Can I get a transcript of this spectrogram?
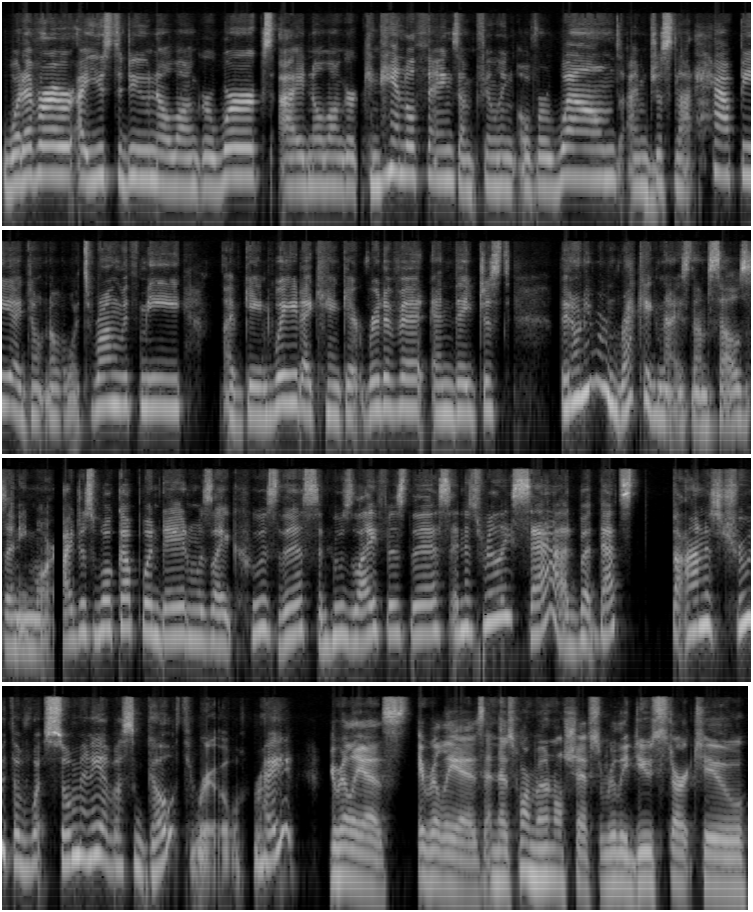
whatever I used to do no longer works. I no longer can handle things. I'm feeling overwhelmed. I'm mm. just not happy. I don't know what's wrong with me. I've gained weight. I can't get rid of it. And they just, they don't even recognize themselves anymore. I just woke up one day and was like, who's this and whose life is this? And it's really sad, but that's the honest truth of what so many of us go through, right? It really is. It really is. And those hormonal shifts really do start to,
